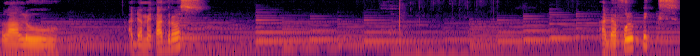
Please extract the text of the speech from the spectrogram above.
lalu ada Metagross. Ada Full Pix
